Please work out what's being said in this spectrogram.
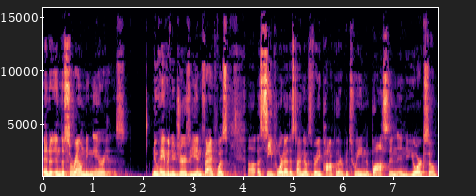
and in the surrounding areas. New Haven, New Jersey, in fact, was uh, a seaport at this time that was very popular between Boston and New York. So,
